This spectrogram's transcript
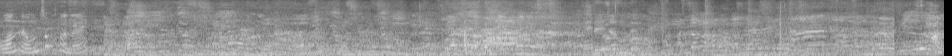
어, 맞네. 엄청 크네. 레전드. 홍합,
